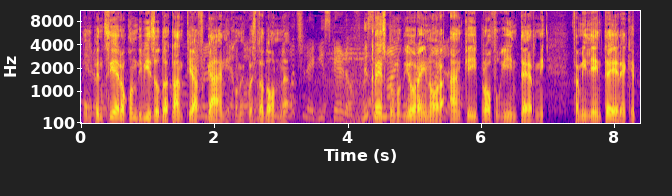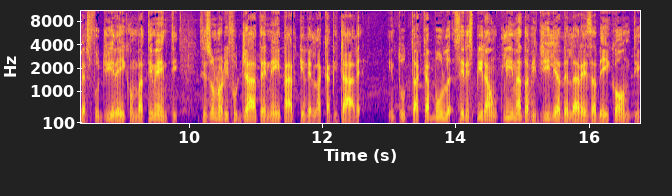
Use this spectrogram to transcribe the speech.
Un pensiero condiviso da tanti afghani come questa donna. Crescono di ora in ora anche i profughi interni, famiglie intere che per sfuggire ai combattimenti si sono rifugiate nei parchi della capitale. In tutta Kabul si respira un clima da vigilia della resa dei conti,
